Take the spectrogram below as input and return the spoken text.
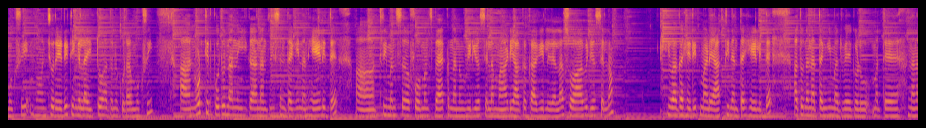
ಮುಗಿಸಿ, ಒಂಚೂರು ಎಡಿಟಿಂಗ್ ಎಲ್ಲ ಇತ್ತು, ಅದನ್ನು ಕೂಡ ಮುಗಿಸಿ ನೋಡ್ತಿರ್ಬೋದು. ನಾನು ಈಗ ನಾನು ರೀಸೆಂಟಾಗಿ ನಾನು ಹೇಳಿದ್ದೆ three months four months back ನಾನು ವೀಡಿಯೋಸ್ ಎಲ್ಲ ಮಾಡಿ ಹಾಕೋಕ್ಕಾಗಿರಲಿಲ್ಲ ಸೊ ಆ ವಿಡಿಯೋಸ್ ಎಲ್ಲ ಇವಾಗ ಎಡಿಟ್ ಮಾಡಿ ಹಾಕ್ತೀನಿ ಅಂತ ಹೇಳಿದ್ದೆ. ಅದು ನನ್ನ ತಂಗಿ ಮದುವೆಗಳು ಮತ್ತು ನನ್ನ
